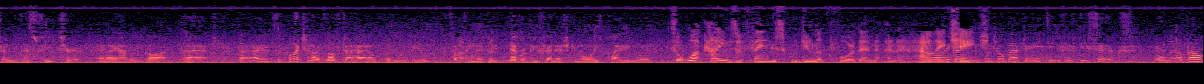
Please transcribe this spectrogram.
show this feature, and I haven't got that that, I, uh, it's a collection I'd love to have, but it would be a, something that you'd never be finished and always playing with. So, what kinds of things would you look for then, and how well, they I changed? We go back to 1856, and about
